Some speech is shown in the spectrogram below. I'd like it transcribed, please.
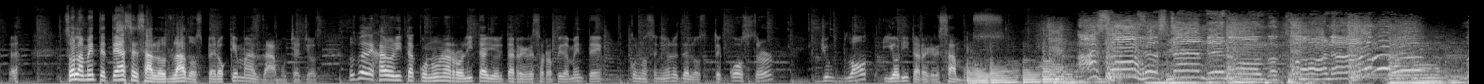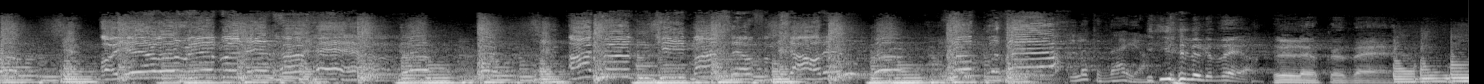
Solamente te haces a los lados, pero ¿qué más da muchachos? Los voy a dejar ahorita con una rolita y ahorita regreso rápidamente con los señores de los The Coaster, Blood y ahorita regresamos. I Look at there. look at there, look at there. Young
